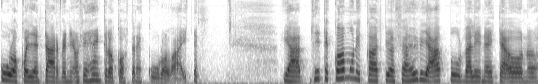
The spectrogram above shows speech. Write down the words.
kuulokojen tarve, niin on se henkilökohtainen kuulolaite. Ja sitten kommunikaatiossa hyviä apuvälineitä on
